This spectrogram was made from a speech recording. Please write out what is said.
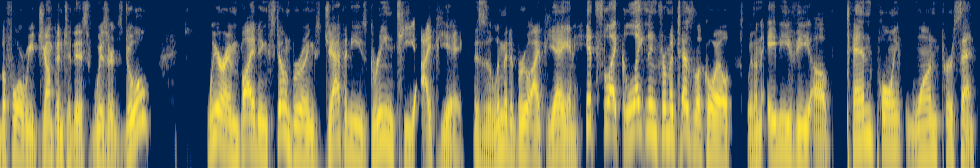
before we jump into this Wizards duel, we are imbibing Stone Brewing's Japanese Green Tea IPA. This is a limited brew IPA and hits like lightning from a Tesla coil with an ABV of 10.1%.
